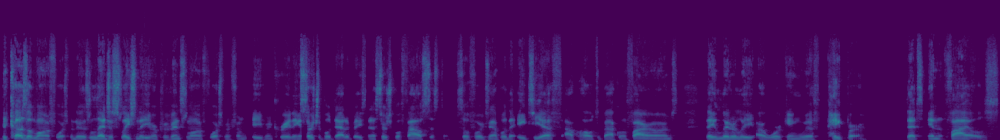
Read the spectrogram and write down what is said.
because of law enforcement. There's legislation that even prevents law enforcement from even creating a searchable database and a searchable file system. So, for example, the ATF, alcohol, tobacco, and firearms, they literally are working with paper that's in files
